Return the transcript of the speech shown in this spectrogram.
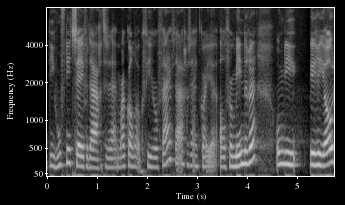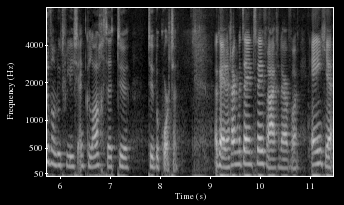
die hoeft niet zeven dagen te zijn, maar kan ook vier of vijf dagen zijn, kan je al verminderen om die periode van bloedverlies en klachten te, te bekorten. Oké, dan ga ik meteen twee vragen daarvoor. Eentje,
